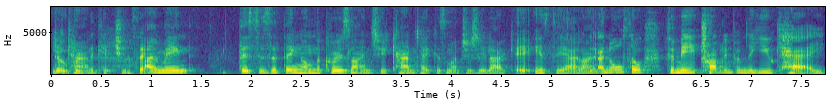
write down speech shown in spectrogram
don't bring the kitchen sink. I mean, this is a thing on the cruise lines. You can take as much as you like. It is the airline. And also, for me, travelling from the UK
